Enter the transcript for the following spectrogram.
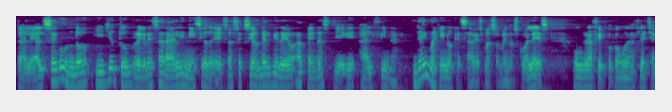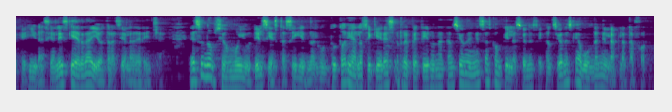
Dale al segundo y YouTube regresará al inicio de esa sección del video apenas llegue al final. Ya imagino que sabes más o menos cuál es, un gráfico con una flecha que gira hacia la izquierda y otra hacia la derecha. Es una opción muy útil si estás siguiendo algún tutorial o si quieres repetir una canción en esas compilaciones de canciones que abundan en la plataforma.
